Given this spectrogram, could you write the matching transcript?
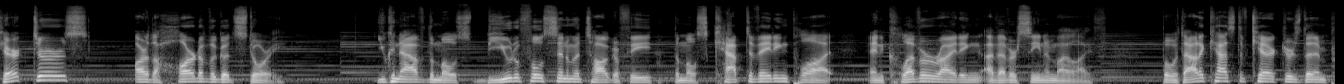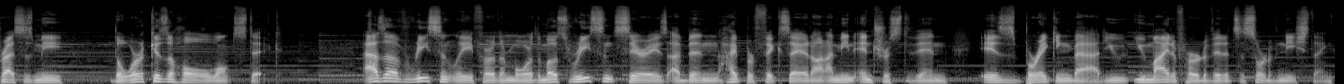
Characters are the heart of a good story. You can have the most beautiful cinematography, the most captivating plot, and clever writing I've ever seen in my life. But without a cast of characters that impresses me, the work as a whole won't stick. As of recently, furthermore, the most recent series I've been hyper fixated on, I mean interested in, is Breaking Bad. You you might have heard of it. It's a sort of niche thing.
